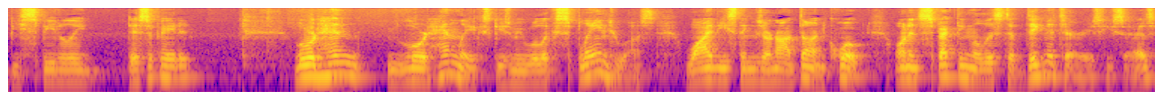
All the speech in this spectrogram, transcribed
be speedily dissipated? Lord, Hen- Lord Henley, excuse me, will explain to us why these things are not done. Quote, On inspecting the list of dignitaries, he says,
